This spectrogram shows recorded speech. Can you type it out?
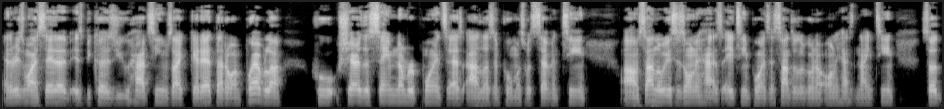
And the reason why I say that is because you have teams like Querétaro and Puebla who share the same number of points as Atlas and Pumas with 17. Um, San Luis is only has 18 points and Santos Laguna only has 19. So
